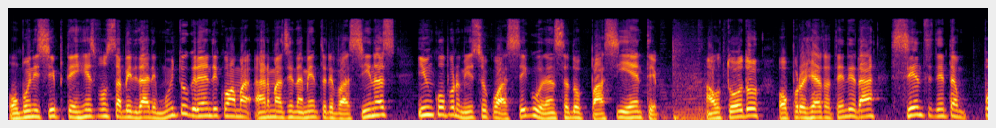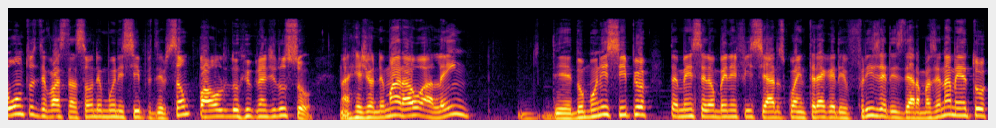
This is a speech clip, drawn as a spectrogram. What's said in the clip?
O município tem responsabilidade muito grande com o armazenamento de vacinas e um compromisso com a segurança do paciente. Ao todo, o projeto atenderá 170 pontos de vacinação de municípios de São Paulo e do Rio Grande do Sul. Na região de Marau, além de, do município, também serão beneficiados com a entrega de freezers de armazenamento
